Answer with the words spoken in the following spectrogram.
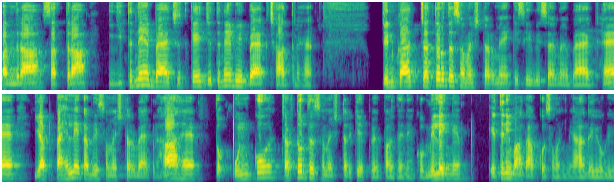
15, 17 इतने बैच के जितने भी बैच छात्र हैं जिनका चतुर्थ सेमेस्टर में किसी विषय में बैक है या पहले कभी सेमेस्टर बैक रहा है तो उनको चतुर्थ सेमेस्टर के पेपर देने को मिलेंगे। इतनी बात आपको समझ में आ गई होगी।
